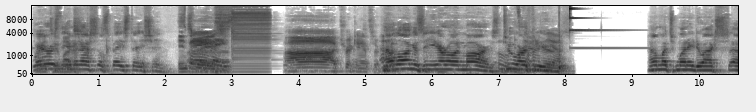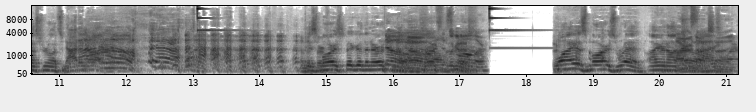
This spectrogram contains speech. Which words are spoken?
Where is the months. International Space Station? In Space. space. Ah, trick answer. How long is a year on Mars? Two Earth yeah. years. How much money do ax- astronauts Not make? enough. On the Is. Mars bigger than Earth? No, No. Mars is Look at this. smaller. Why is Mars red? Iron oxide. Iron oxide.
